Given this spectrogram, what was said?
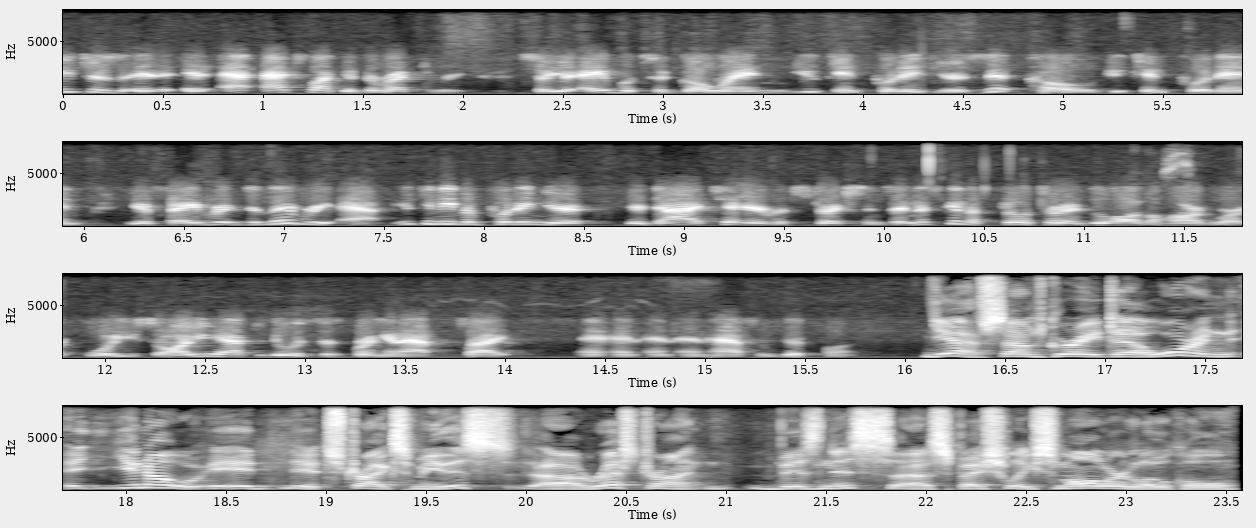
features, it, it acts like a directory. So you're able to go in, you can put in your zip code, you can put in your favorite delivery app, you can even put in your, your dietary restrictions, and it's going to filter and do all the hard work for you. So all you have to do is just bring an appetite and, and, and have some good fun. Yeah, sounds great. Uh, Warren, you know, it, it strikes me this uh, restaurant business, uh, especially smaller local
